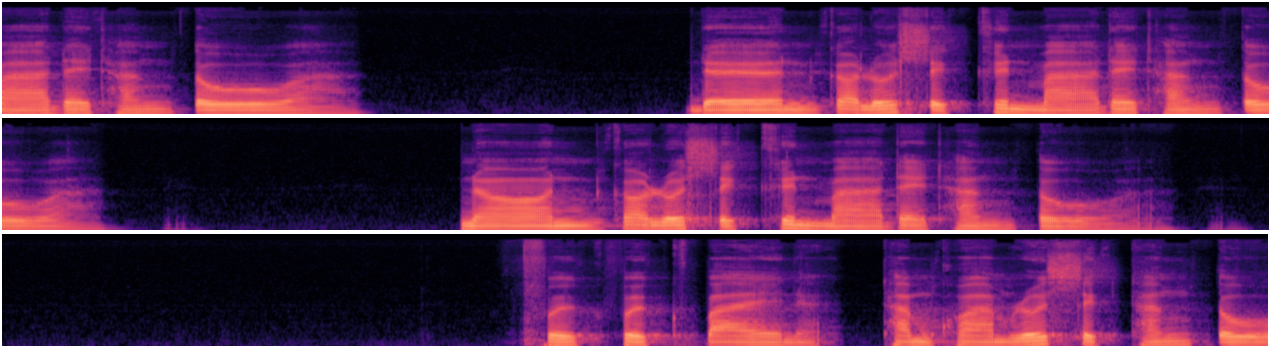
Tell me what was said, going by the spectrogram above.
มาได้ทั้งตัว เดินก็รู้สึกขึ้นมาได้ทั้งตัว นอนก็รู้สึกขึ้นมาได้ทั้งตัว ฝึกฝึกไปเนี่ยทำความรู้สึกทั้งตัว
